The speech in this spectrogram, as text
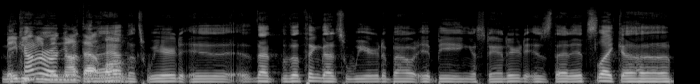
maybe even not that that, I have long. that's weird is that the thing that's weird about it being a standard is that it's like a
